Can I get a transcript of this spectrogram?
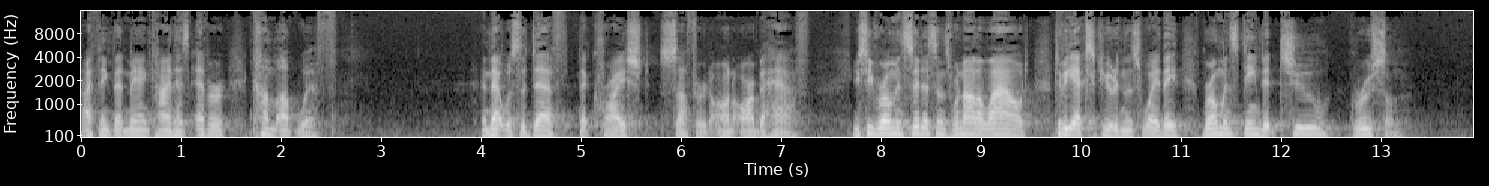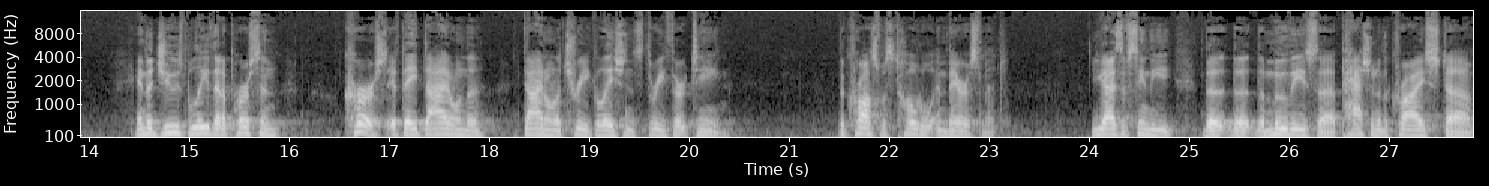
I think that mankind has ever come up with. And that was the death that Christ suffered on our behalf. You see, Roman citizens were not allowed to be executed in this way. They, Romans deemed it too gruesome. And the Jews believed that a person cursed if they died on, the, died on a tree, Galatians 3.13. The cross was total embarrassment. You guys have seen the, the, the, the movies, uh, Passion of the Christ, uh,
